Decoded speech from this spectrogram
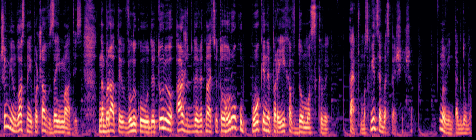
Чим він, власне, і почав займатись, набирати велику аудиторію аж до 2019 року, поки не переїхав до Москви. Так, в Москві це безпечніше. Ну, він так думав.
